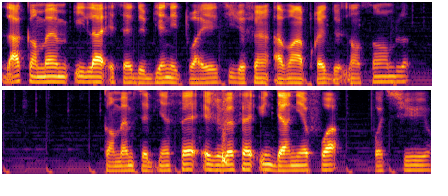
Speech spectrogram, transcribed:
Là, quand même, il a essayé de bien nettoyer. Si je fais un avant-après de l'ensemble, quand même, c'est bien fait. Et je vais faire une dernière fois pour être sûr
